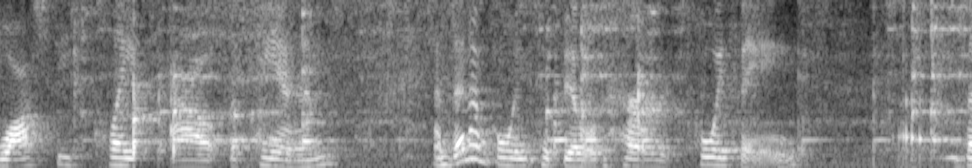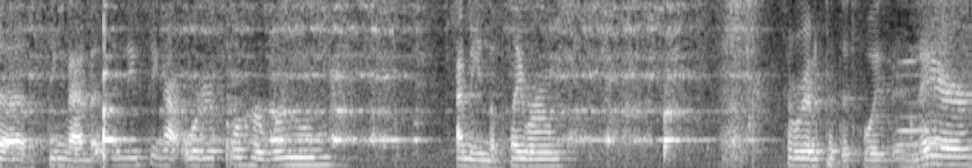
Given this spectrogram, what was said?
wash these plates out, the pans. And then I'm going to build her toy thing. Uh, the thing that, the new thing I ordered for her room. I mean the playroom. So we're gonna put the toys in there.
